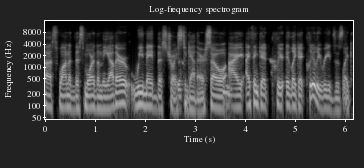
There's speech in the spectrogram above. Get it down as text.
us wanted this more than the other we made this choice together. So Mhm. i i think it clear it like it clearly reads as like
